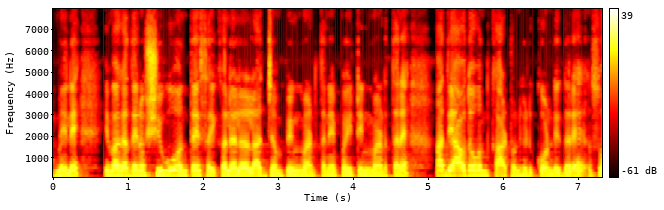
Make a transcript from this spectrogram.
ಕೇಳಾದಮೇಲೆ ಇವಾಗ ಅದೇನೋ ಶಿವು ಅಂತ ಸೈಕಲಲ್ಲೆಲ್ಲ ಜಂಪಿಂಗ್ ಮಾಡ್ತಾನೆ ಫೈಟಿಂಗ್ ಮಾಡ್ತಾನೆ. ಅದು ಯಾವುದೋ ಒಂದು ಕಾರ್ಟೂನ್ ಹಿಡ್ಕೊಂಡಿದ್ದಾರೆ. ಸೊ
